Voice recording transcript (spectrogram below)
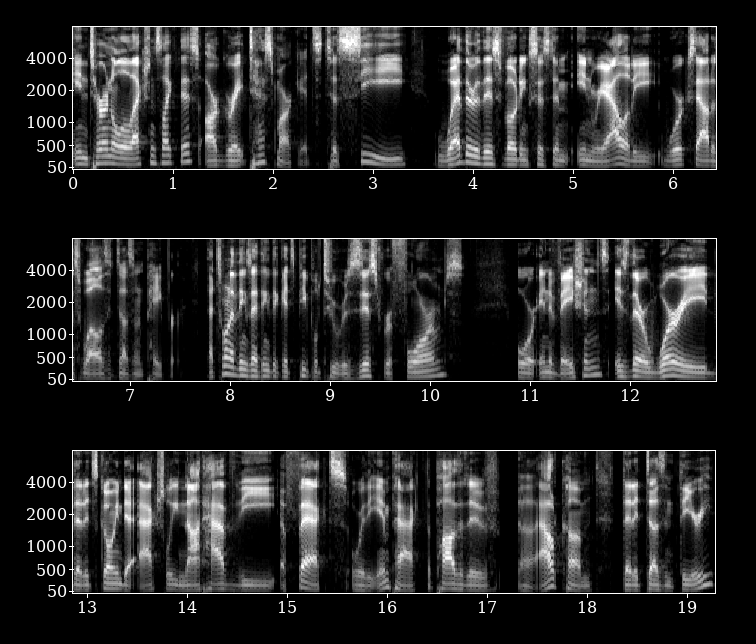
Internal elections like this are great test markets to see whether this voting system in reality works out as well as it does on paper. That's one of the things I think that gets people to resist reforms or innovations is they're worried that it's going to actually not have the effects or the impact, the positive uh, outcome that it does in theory.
